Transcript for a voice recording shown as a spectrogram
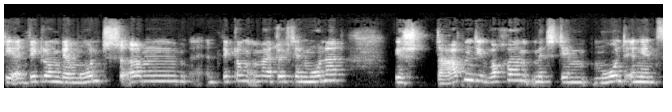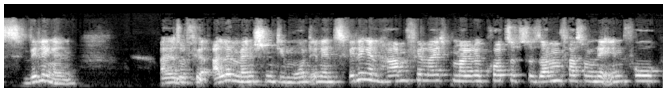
die Entwicklung der Mondentwicklung ähm, immer durch den Monat. Wir starten die Woche mit dem Mond in den Zwillingen. Also für alle Menschen, die Mond in den Zwillingen haben, vielleicht mal eine kurze Zusammenfassung, eine Info.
